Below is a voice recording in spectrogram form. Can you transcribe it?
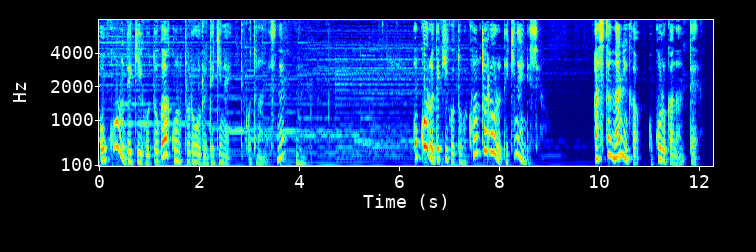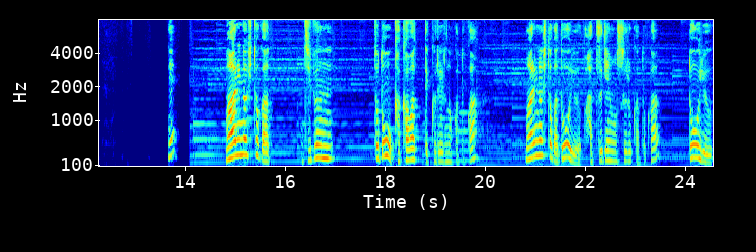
起こる出来事がコントロールできないってことなんですね。うん起こる出来事はコントロールできないんですよ。明日何が起こるかなんて、ね、周りの人が自分とどう関わってくれるのかとか、周りの人がどういう発言をするかとか、どういう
